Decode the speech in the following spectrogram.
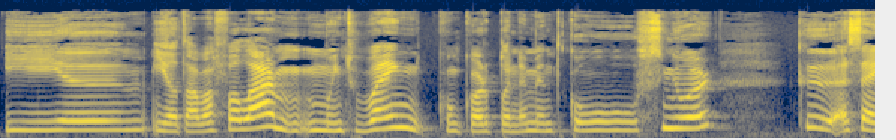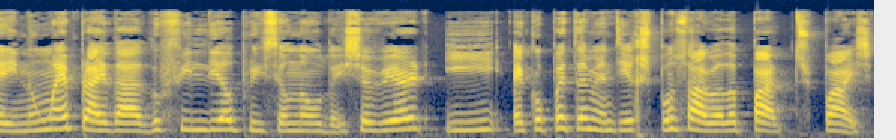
E, uh, e ele estava a falar muito bem, concordo plenamente com o senhor, que a série não é para a idade do filho dele, por isso ele não o deixa ver, e é completamente irresponsável da parte dos pais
